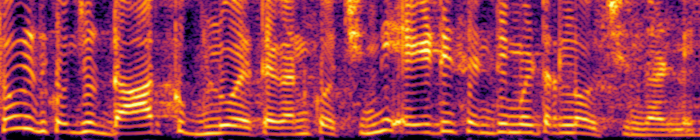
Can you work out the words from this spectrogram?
సో ఇది కొంచెం డార్క్ బ్లూ అయితే కనుక వచ్చింది. ఎయిటీ సెంటీమీటర్లో వచ్చిందండి.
